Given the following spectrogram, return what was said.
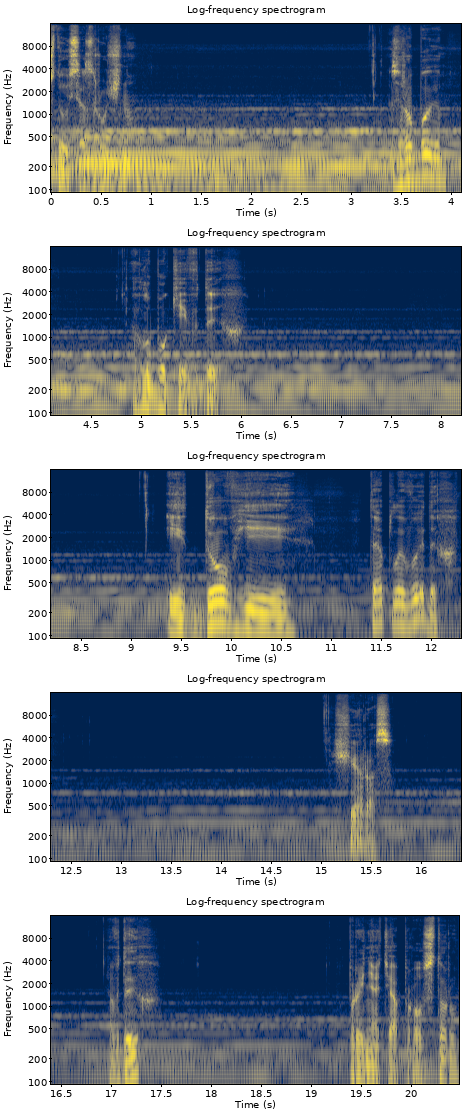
Влаштуйся зручно. Зроби глибокий вдих. І довгий теплий видих. Ще раз. Вдих. Прийняття простору.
